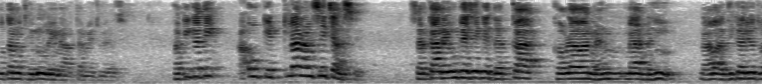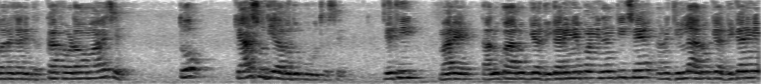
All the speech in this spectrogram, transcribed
પોતાનો થેલો લઈને આવતા મેં જોયા છે. હકીકતે આવું કેટલા અંશે ચાલશે? સરકાર એવું કહે છે કે ધક્કા ખવડાવવાના નહીં. આવા અધિકારીઓ દ્વારા જ્યારે ધક્કા ખવડાવવામાં આવે છે, તો ક્યાં સુધી આ બધું પૂરું થશે? જેથી મારે તાલુકા આરોગ્ય અધિકારીને પણ વિનંતી છે અને જિલ્લા આરોગ્ય અધિકારીને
